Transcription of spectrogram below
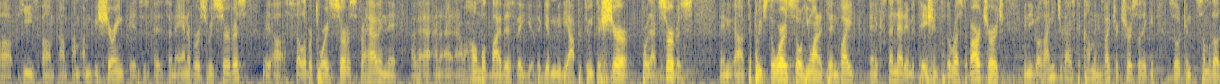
uh, he's, um, I'm, I'm going to be sharing, it's, it's an anniversary service, uh, a celebratory service that they're having. They, and, and I'm humbled by this. They, they're giving me the opportunity to share for that service and uh, to preach the word. So he wanted to invite and extend that invitation to the rest of our church. And he goes, "I need you guys to come and invite your church so they can, so it can some of the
